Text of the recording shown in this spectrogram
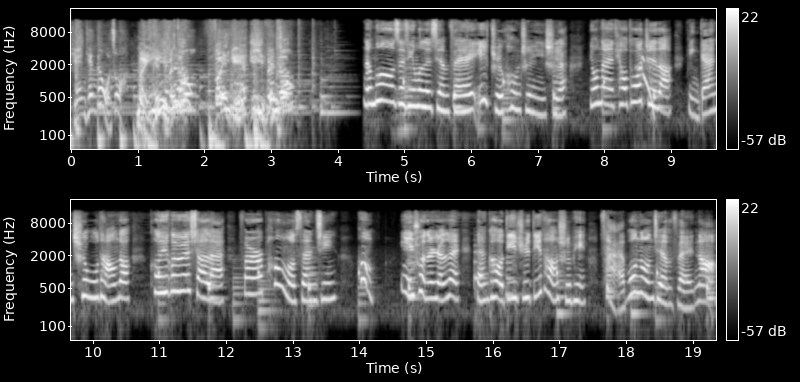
天天跟我做，每天一分钟，分别一分钟。男朋友最近为了减肥，一直控制饮食，牛奶挑脱脂的，饼干吃无糖的，可一个月下来反而胖了三斤。哼，愚蠢的人类，单靠低脂低糖食品才不能减肥呢。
